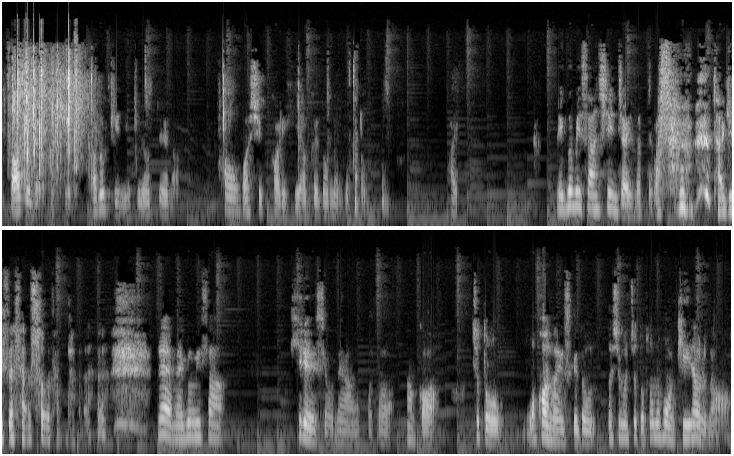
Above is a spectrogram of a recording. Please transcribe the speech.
っと後で私、歩きに行く予定なんで。顔がしっかり日焼け止めると。はい。めぐみさん信者になってます。なぎささんそうなんだ。ねえ、めぐみさん。綺麗ですよね、あの方。なんか、ちょっとわかんないですけど、私もちょっとその本気になるな。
